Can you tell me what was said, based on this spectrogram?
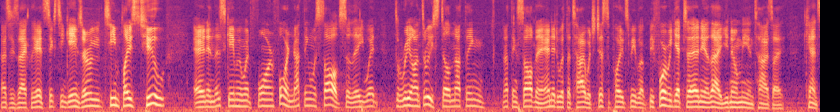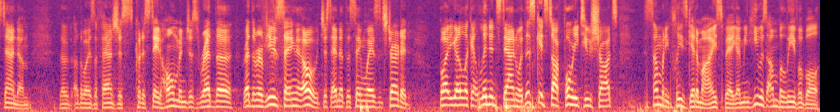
That's exactly it. 16 games. Every team plays two, and in this game it went four and four. Nothing was solved, so they went three on three. Still nothing, nothing solved, and it ended with a tie, which disappoints me. But before we get to any of that, you know me and ties, I can't stand them. The, otherwise, the fans just could have stayed home and just read the read the reviews saying that oh, it just ended the same way as it started. But you got to look at Lyndon Stanwood. This kid stopped 42 shots. Somebody please get him an ice bag. I mean, he was unbelievable.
